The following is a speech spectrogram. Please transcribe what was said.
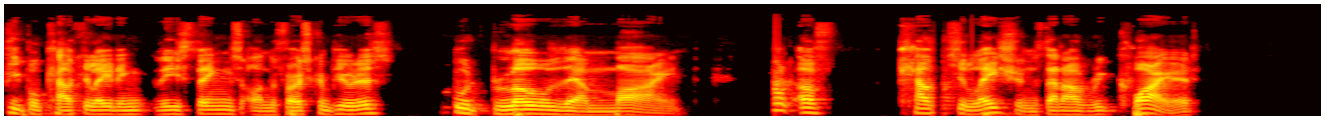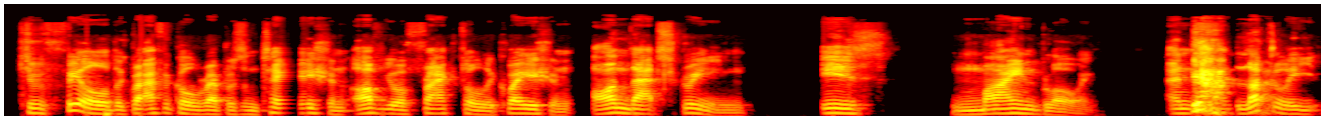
people calculating these things on the first computers, would blow their mind of calculations that are required to fill the graphical representation of your fractal equation on that screen is mind blowing. And yeah. luckily,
